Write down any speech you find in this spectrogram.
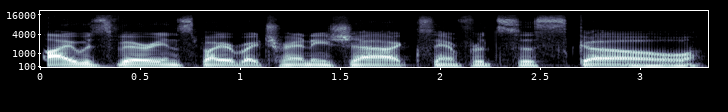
I was very inspired by Trannyshack, San Francisco.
